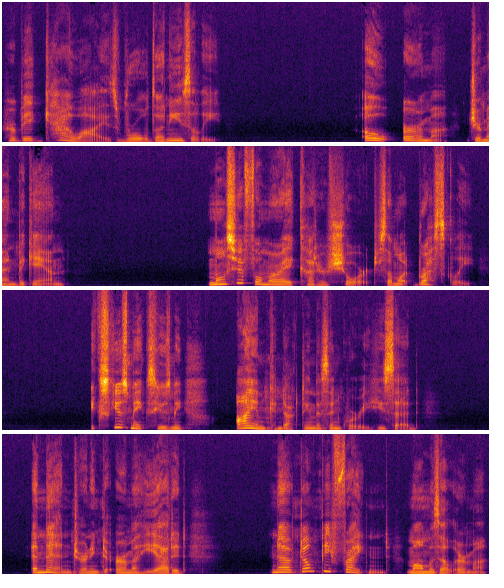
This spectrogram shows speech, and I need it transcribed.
Her big cow eyes rolled uneasily. Oh, Irma, Germaine began. Monsieur Formery cut her short, somewhat brusquely. Excuse me, excuse me. I am conducting this inquiry, he said. And then, turning to Irma, he added, Now don't be frightened, Mademoiselle Irma.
